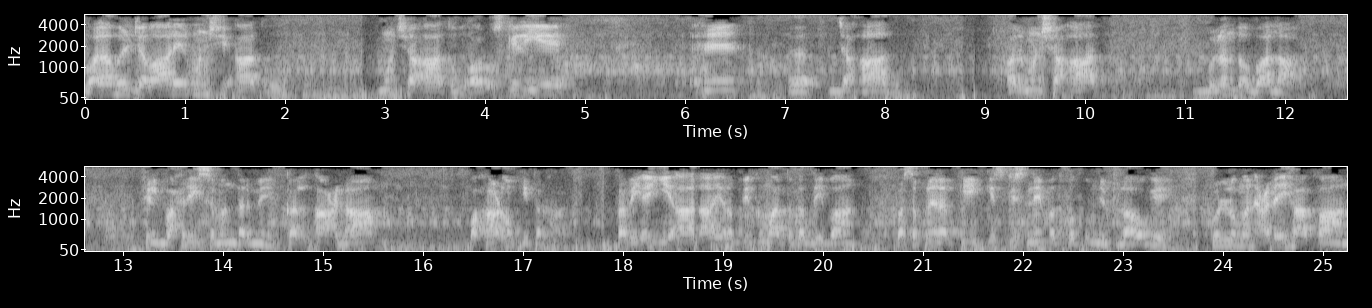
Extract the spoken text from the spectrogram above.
ولا الجوار منشآت منشآت۔ اور اس کے لیے ہیں جہاز، المنشآت، بلند و بالا، فی البحری سمندر میں، کل اعلام پہاڑوں کی طرح۔ کبھی ائی اعلیٰ ربی کمات دیبان بس اپنے رب کی کس کس نعمت کو تم جٹلاؤ گے؟ کل من علیہ خان۔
